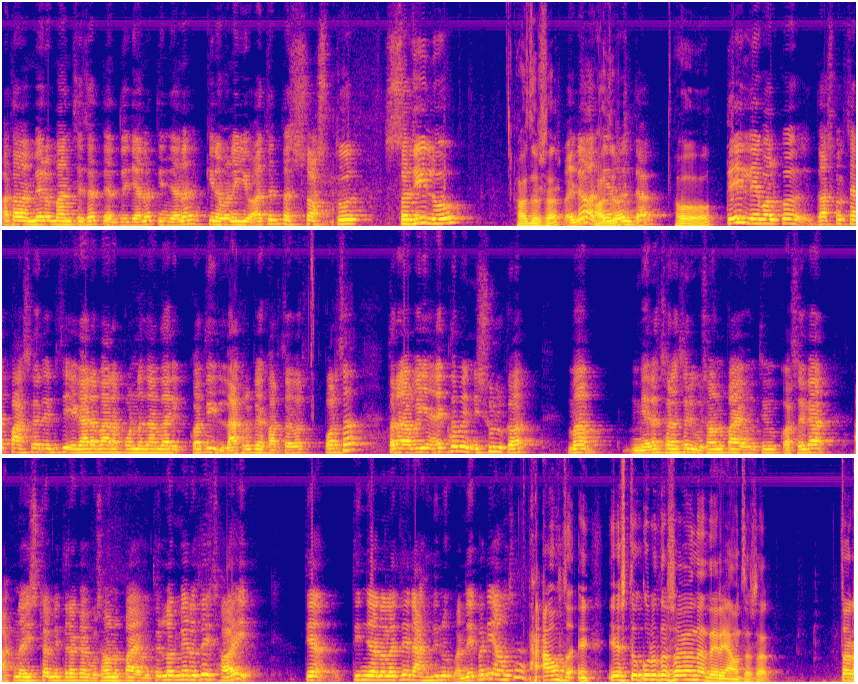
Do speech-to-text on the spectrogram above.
अथवा मेरो मान्छे छ त्यहाँ दुईजना तिनजना किनभने यो अत्यन्त सस्तो सजिलो हजुर सर। होइन अध्ययन हो नि त। हो हो। त्यही लेभलको दस कक्षा पास गरेपछि एघार बाह्र पढ्न जाँदाखेरि कति लाख रुपियाँ खर्च पर्छ। तर अब यहाँ एकदमै नि शुल्कमा मेरा छोराछोरी घुसाउन पाए हुन्थ्यो कसैका आफ्ना इष्टमित्रका घुसाउन पाए हुन्थ्यो ल मेरो चाहिँ छ है। त्यहाँ तिनजनालाई चाहिँ राखिदिनु भन्ने पनि आउँछ। आउँछ। यस्तो कुरो त सबैभन्दा धेरै आउँछ सर। तर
